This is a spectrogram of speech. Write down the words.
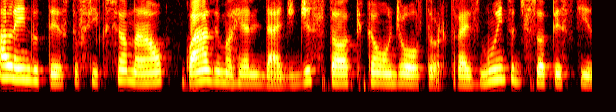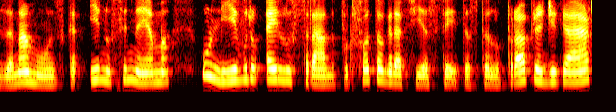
Além do texto ficcional, quase uma realidade distópica, onde o autor traz muito de sua pesquisa na música e no cinema, o livro é ilustrado por fotografias feitas pelo próprio Edgar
